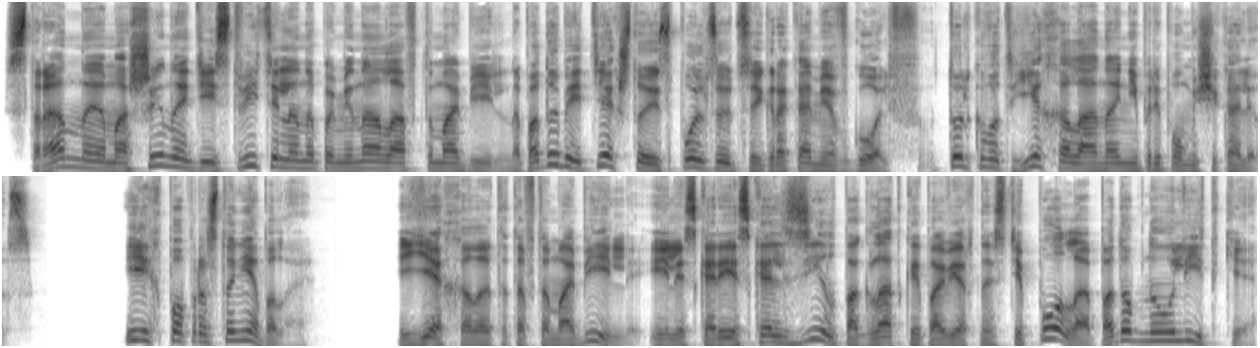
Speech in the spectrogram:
Странная машина действительно напоминала автомобиль, наподобие тех, что используются игроками в гольф, только вот ехала она не при помощи колес. Их попросту не было. Ехал этот автомобиль, или скорее скользил по гладкой поверхности пола, подобно улитке.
